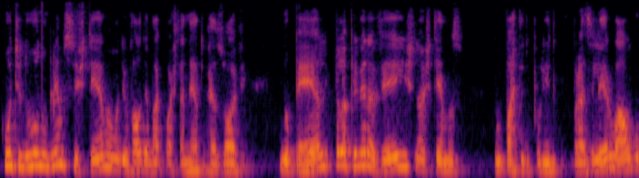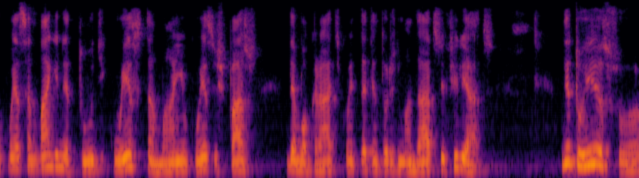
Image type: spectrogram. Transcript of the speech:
continuam no mesmo sistema, onde o Valdemar Costa Neto resolve no PL. Pela primeira vez, nós temos um partido político brasileiro algo com essa magnitude, com esse tamanho, com esse espaço democrático entre detentores de mandatos e filiados. Dito isso,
